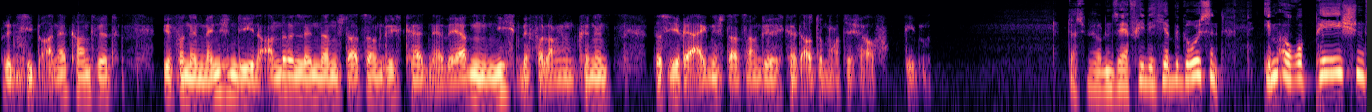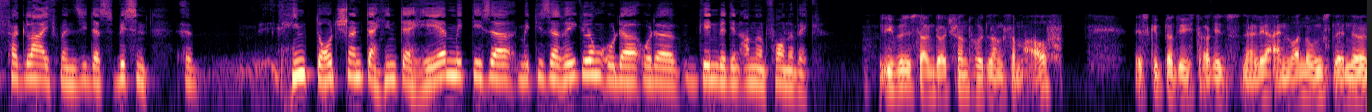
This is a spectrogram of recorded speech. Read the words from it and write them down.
Prinzip anerkannt wird, wir von den Menschen, die in anderen Ländern Staatsangehörigkeiten erwerben, nicht mehr verlangen können, dass sie ihre eigene Staatsangehörigkeit automatisch aufgeben. Das würden sehr viele hier begrüßen. Im europäischen Vergleich, wenn Sie das wissen, äh, hinkt Deutschland dahinterher mit dieser, mit dieser Regelung oder, oder gehen wir den anderen vorne weg? Ich würde sagen, Deutschland holt langsam auf. Es gibt natürlich traditionelle Einwanderungsländer,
